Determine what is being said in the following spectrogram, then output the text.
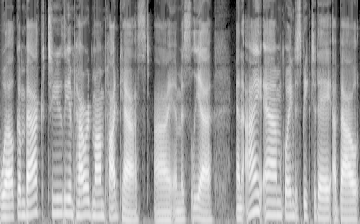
Welcome back to the Empowered Mom Podcast. I am Miss Leah, and I am going to speak today about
